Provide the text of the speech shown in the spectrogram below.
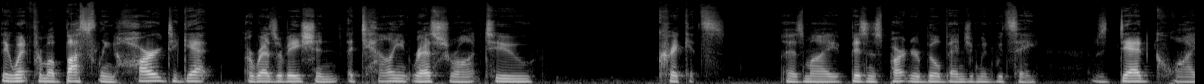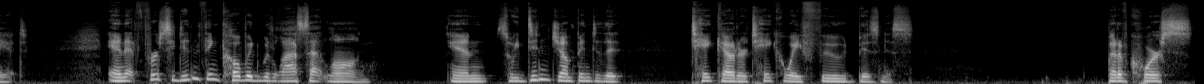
They went from a bustling, hard to get a reservation Italian restaurant to crickets, as my business partner Bill Benjamin would say. It was dead quiet. And at first, he didn't think COVID would last that long. And so he didn't jump into the takeout or takeaway food business. But of course,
